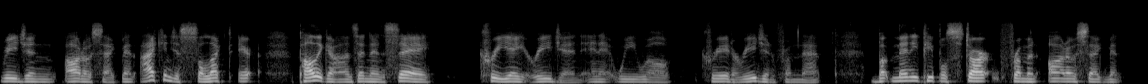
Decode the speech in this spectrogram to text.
region auto segment. I can just select air, polygons and then say create region and it we will create a region from that. But many people start from an auto segment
